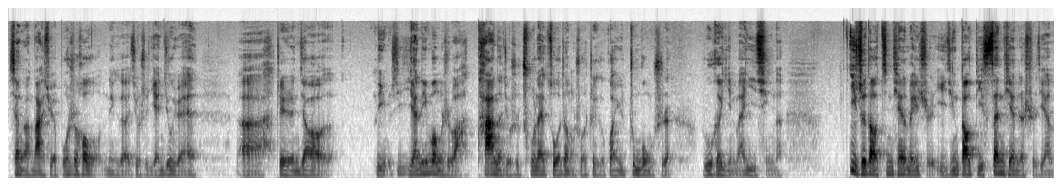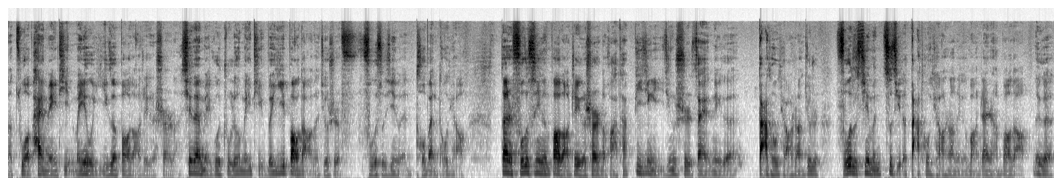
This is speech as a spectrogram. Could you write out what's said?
香港大学博士后那个就是研究员，呃，这人叫李严立梦是吧？他呢就是出来作证说，这个关于中共是如何隐瞒疫情的。一直到今天为止，已经到第三天的时间了。左派媒体没有一个报道这个事儿了。现在美国主流媒体唯一报道的就是福克斯新闻头版头条。但是福克斯新闻报道这个事儿的话，它毕竟已经是在那个大头条上，就是福克斯新闻自己的大头条上那个网站上报道，那个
